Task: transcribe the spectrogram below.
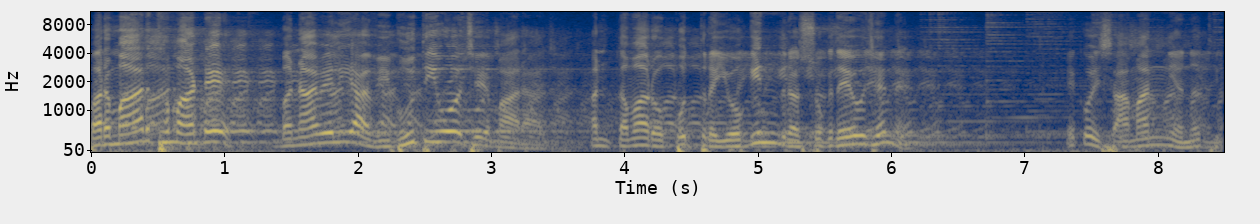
પરમાર્થ માટે બનાવેલી આ વિભૂતિઓ છે મહારાજ. અને તમારો પુત્ર યોગિન્દ્ર સુખદેવ છે ને, એ કોઈ સામાન્ય નથી.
